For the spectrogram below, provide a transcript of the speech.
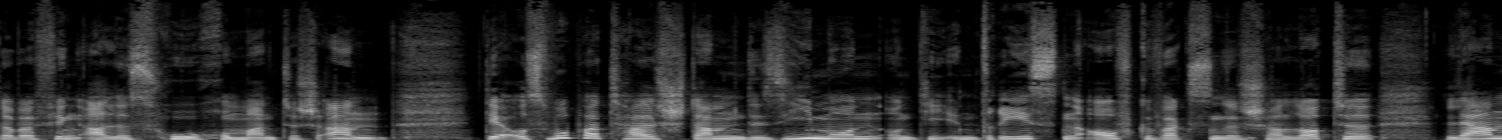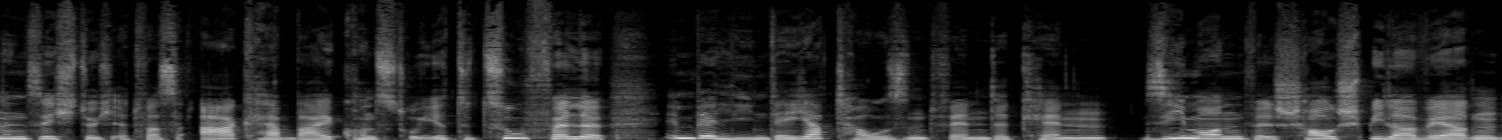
Dabei fing alles hochromantisch an. Der aus Wuppertal stammende Simon und die in Dresden aufgewachsene Charlotte lernen sich durch etwas arg herbeikonstruierte Zufälle in Berlin der Jahrtausendwende kennen. Simon will Schauspieler werden,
